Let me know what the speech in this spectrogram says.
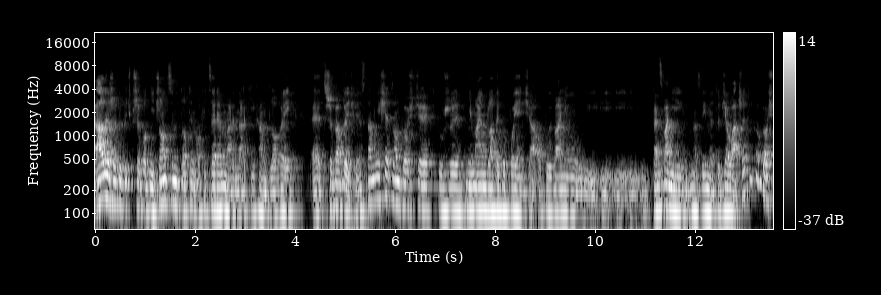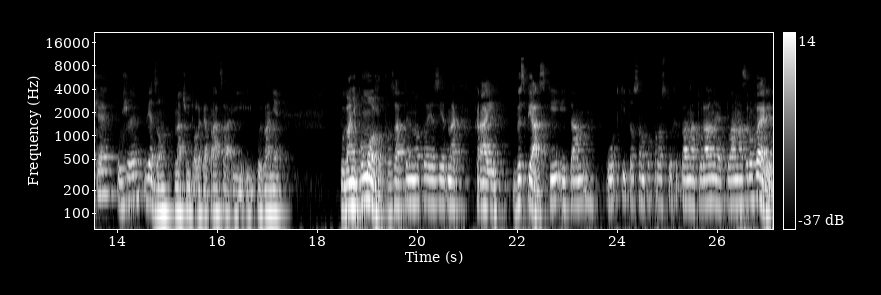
ale żeby być przewodniczącym, to tym oficerem marynarki handlowej E, trzeba być, więc tam nie siedzą goście, którzy nie mają bladego pojęcia o pływaniu i, i, i tak zwani, nazwijmy to działacze, tylko goście, którzy wiedzą na czym polega praca i, i pływanie, pływanie po morzu. Poza tym no to jest jednak kraj wyspiarski i tam łódki to są po prostu chyba naturalne jak dla nas rowery.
